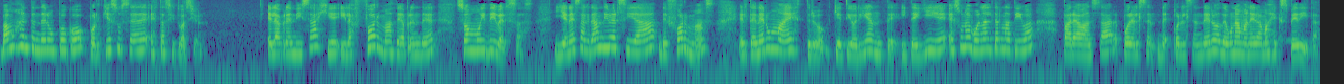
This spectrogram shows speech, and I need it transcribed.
Vamos a entender un poco por qué sucede esta situación. El aprendizaje y las formas de aprender son muy diversas y en esa gran diversidad de formas el tener un maestro que te oriente y te guíe es una buena alternativa para avanzar por el, por el sendero de una manera más expedita.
